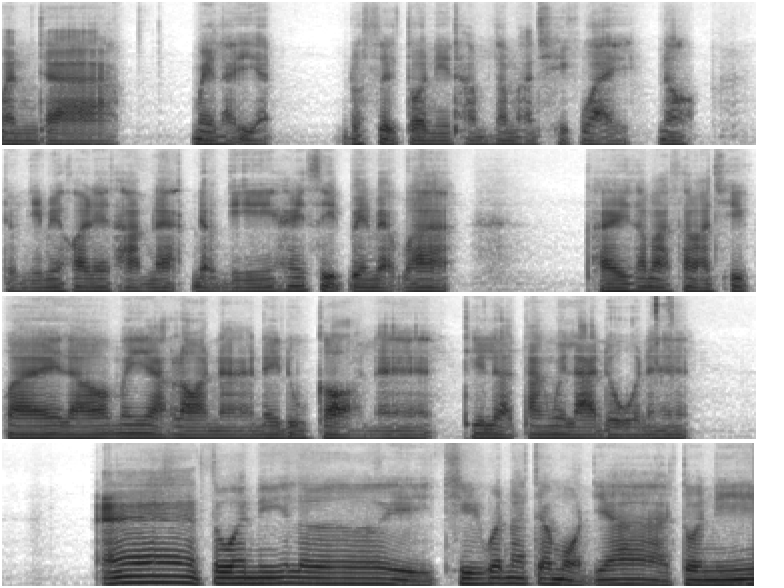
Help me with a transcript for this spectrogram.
มันจะไม่ละเอียดรู้สึกตัวนี้ทำสมาชิกไว้เนาะเดี๋ยวนี้ไม่ค่อยได้ทำแล้วเดี๋ยวนี้ให้สิทธิ์เป็นแบบว่า ใครสมัครสมาชิกไว้แล้วไม่อยากรอนานได้ดูก่อนนะฮะ ที่เหลือตั้งเวลาดูนะฮะอ่าตัวนี้เลย คิดว่าน่าจะหมดยาก ตัวนี้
